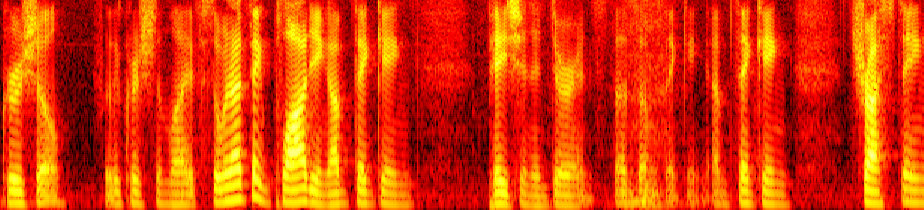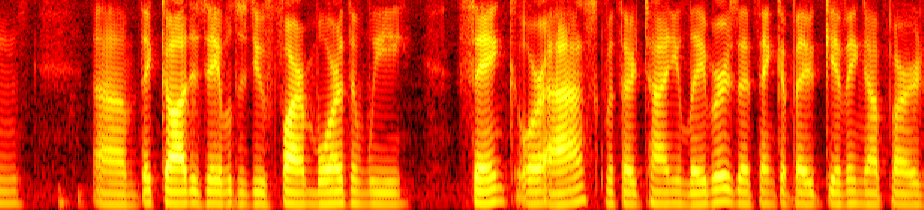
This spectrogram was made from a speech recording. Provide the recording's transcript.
crucial for the Christian life. So when I think plodding, I'm thinking patient endurance. That's what I'm thinking. I'm thinking trusting um, that God is able to do far more than we think or ask with our tiny labors. I think about giving up our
